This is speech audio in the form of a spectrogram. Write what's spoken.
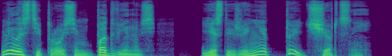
милости просим, подвинусь. Если же нет, то и черт с ней.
